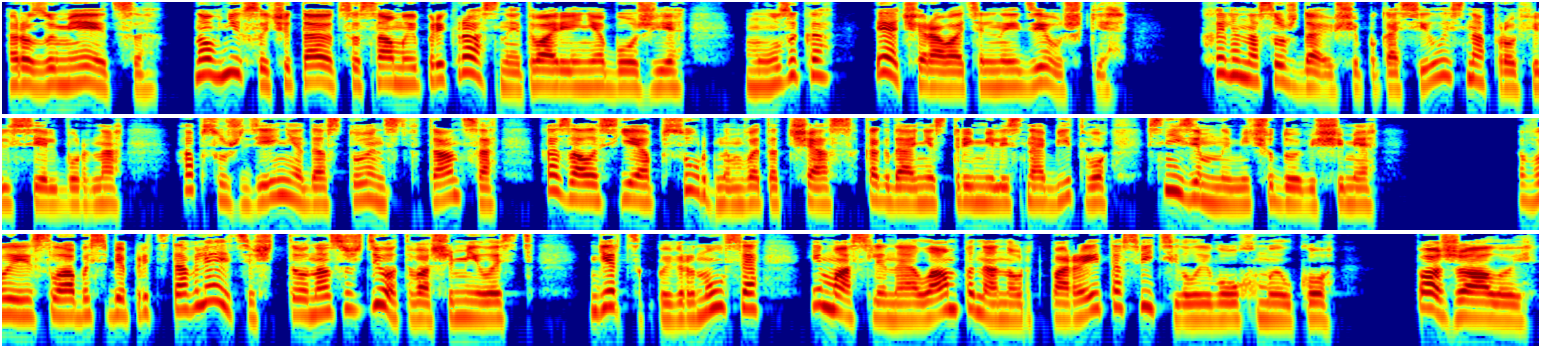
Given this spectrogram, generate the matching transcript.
Разумеется, но в них сочетаются самые прекрасные творения Божьи — музыка и очаровательные девушки. Хелен осуждающе покосилась на профиль Сельбурна. Обсуждение достоинств танца казалось ей абсурдным в этот час, когда они стремились на битву с неземными чудовищами. «Вы слабо себе представляете, что нас ждет, ваша милость?» Герцог повернулся, и масляная лампа на Норд-Парейд осветила его ухмылку. «Пожалуй.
